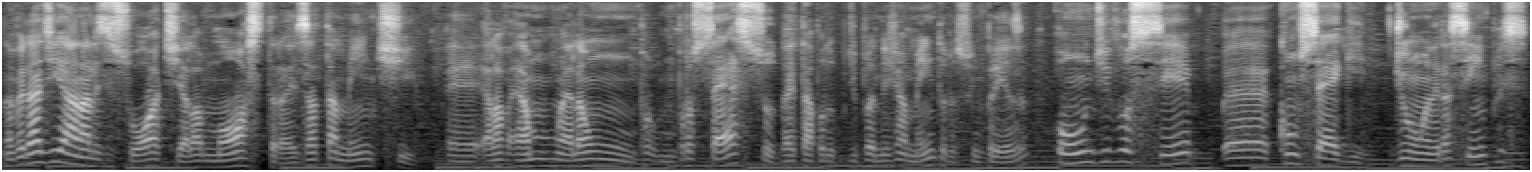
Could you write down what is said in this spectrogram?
Na verdade, a análise SWOT ela mostra exatamente, é, ela, é, um, ela é um, um, processo da etapa do, de planejamento da sua empresa, onde você é, consegue, de uma maneira simples,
